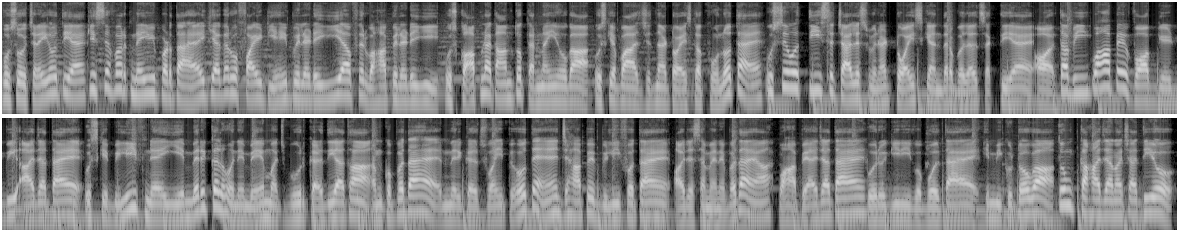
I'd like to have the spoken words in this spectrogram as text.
वो सोच रही होती है कि इससे फ़र्क नहीं भी पड़ता है कि अगर वो फाइट यहीं पे लड़ेगी या फिर वहाँ पे लड़ेगी, उसको अपना काम तो करना ही होगा। उसके पास जितना टॉयस का खून होता है, उससे वो तीस से चालीस मिनट टॉयस के अंदर बदल सकती है और तभी वहाँ पे वॉप गेट भी आ जाता है। उसके बिलीफ ने ये मेरिकल होने में मजबूर कर दिया था। हमको पता है मेरिकल्स वहीं पे होते हैं जहाँ पे बिलीफ होता है। और जैसा मैंने बताया, वहाँ पे आ जाता है। पुरोगिरी वो बोलता है हिमी कुटोगा तुम कहाँ जाना चाहती हो?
